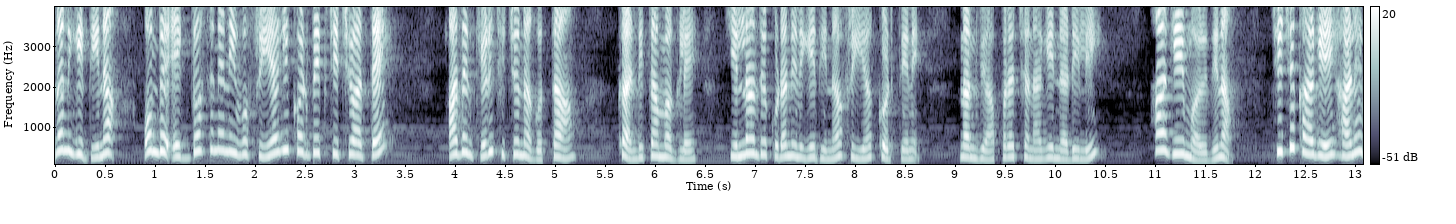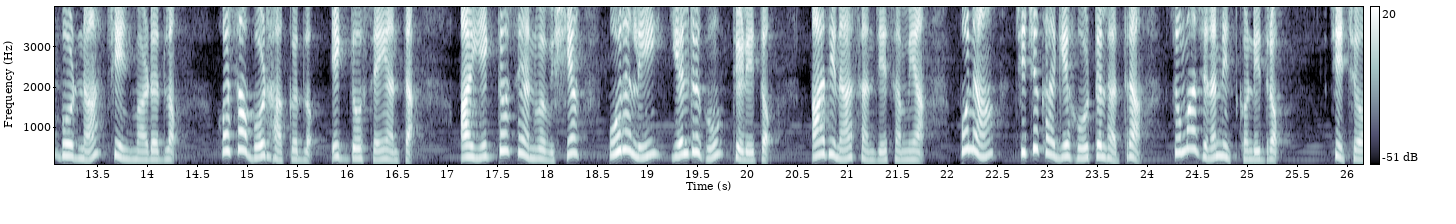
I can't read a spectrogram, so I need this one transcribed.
ನನಗೆ ದಿನ ಒಂದು ಎಗ್ ದೋಸೆನ ನೀವು ಫ್ರೀಯಾಗಿ ಕೊಡ್ಬೇಕು ಚಿಚ್ಚು ಅತ್ತೆ. ಅದನ್ನು ಕೇಳಿ ಚಿಚ್ಚುನ ನಗುತ್ತಾ ಖಂಡಿತ ಮಗಳೇ, ಇಲ್ಲಾಂದ್ರೂ ಕೂಡ ನಿನಗೆ ದಿನ ಫ್ರೀಯಾಗಿ ಕೊಡ್ತೀನಿ. ನನ್ನ ವ್ಯಾಪಾರ ಚೆನ್ನಾಗಿ ನಡೀಲಿ. ಹಾಗೆ ಮರುದಿನ ಚಿಚುಕಾಗೆ ಹಳೆ ಬೋರ್ಡ್ನ ಚೇಂಜ್ ಮಾಡಿದ್ಲು. ಹೊಸ ಬೋರ್ಡ್ ಹಾಕಿದ್ಲು, ಎಗ್ ದೋಸೆ ಅಂತ. ಆ ಎಗ್ ದೋಸೆ ಅನ್ನುವ ವಿಷಯ ಊರಲ್ಲಿ ಎಲ್ರಿಗೂ ತಿಳಿತು. ಆ ದಿನ ಸಂಜೆ ಸಮಯ. ಪುನಃ ಚಿಚುಕಾಗೆ ಹೋಟೆಲ್ ಹತ್ರ ಸುಮಾರು ಜನ ನಿಂತ್ಕೊಂಡಿದ್ರು. ಚಿಚೋ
